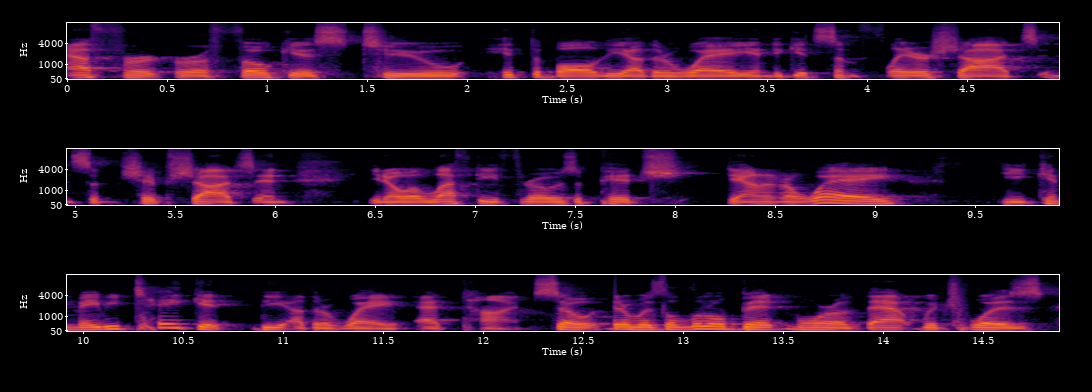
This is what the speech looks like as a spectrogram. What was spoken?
effort or a focus to hit the ball the other way and to get some flare shots and some chip shots. And, you know, a lefty throws a pitch down and away, he can maybe take it the other way at times. So there was a little bit more of that, which was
